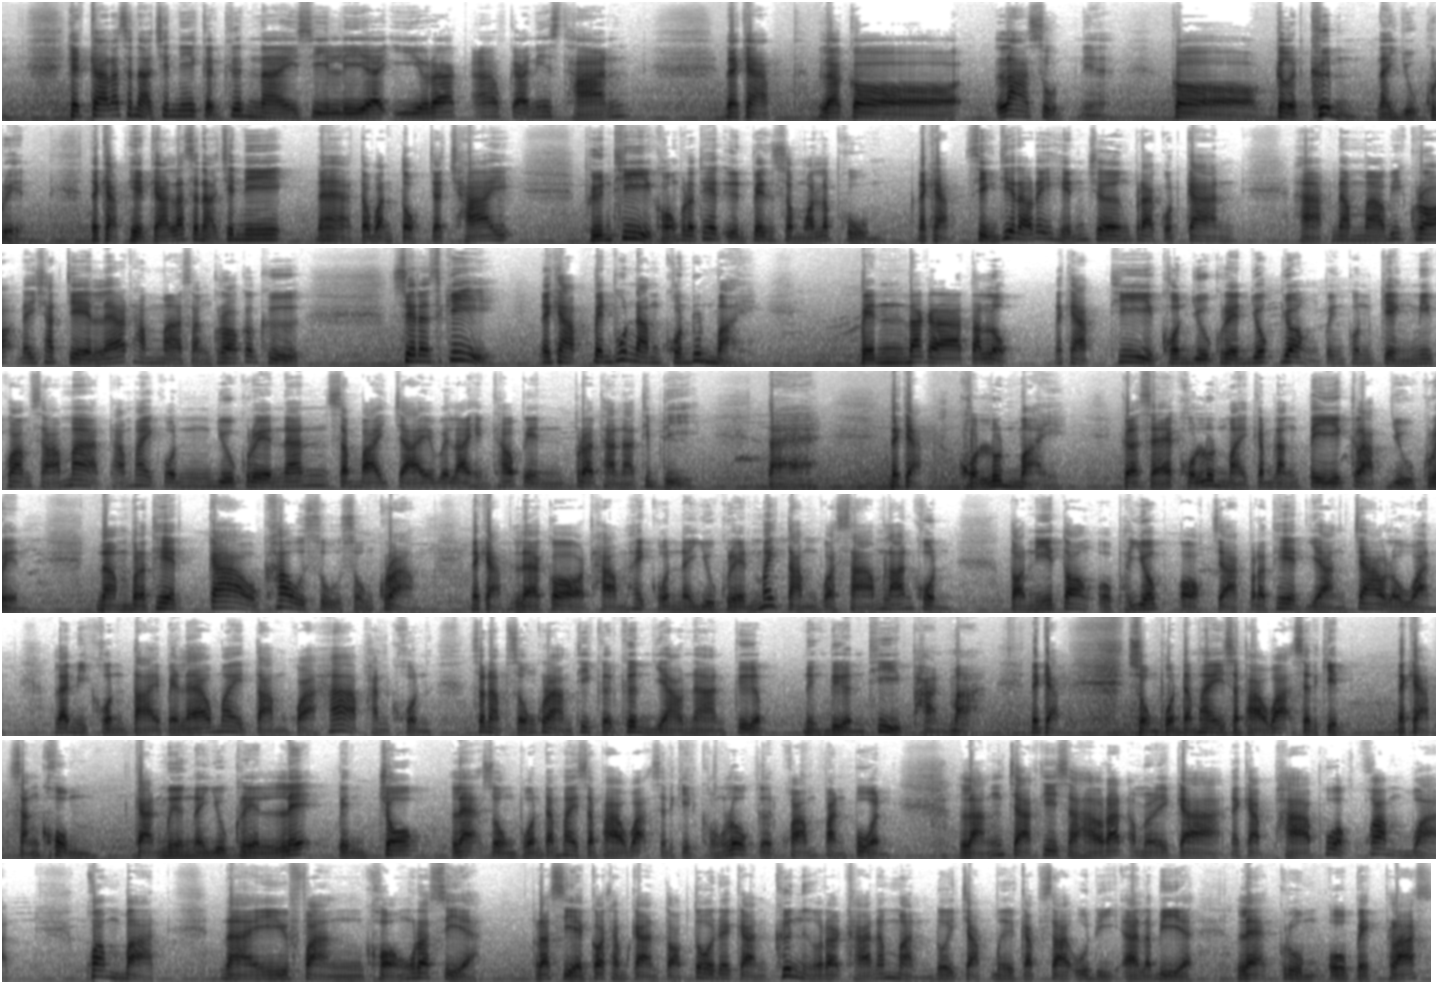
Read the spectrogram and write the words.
เหตุการณ์ลักษณะเช่นนี้เกิดขึ้นในซีเรีย อิรัก อัฟกานิสถานนะครับแล้วก็ล่าสุดเนี่ยก็เกิดขึ้นในยูเครนนะครับเหตุการณ์ลักษณะเช่นนี้นะฮะตะวันตกจะใช้ พื้นที่ของประเทศอื่นเป็นสมรภูมินะครับสิ่งที่เราได้เห็นเชิงปรากฏการณ์หากนำมาวิเคราะห์ได้ชัดเจนแล้วทำมาสังเคราะห์ก็คือเซเลนสกี้นะครับเป็นผู้นำคนรุ่นใหม่ เป็นนักราตลกนะครับที่คนยูเครนยกย่อง เป็นคนเก่งมีความสามารถทำให้คนยูเครนนั้นสบายใจเวลาเห็นเขาเป็นประธานาธิบดี แต่นะครับคนรุ่นใหม่ กระแสคนรุ่นใหม่กำลังตีกลับยูเครน นำประเทศก้าวเข้าสู่สงครามนะครับแล้วก็ทำให้คนในยูเครนไม่ต่ำกว่า 3 ล้านคน ตอนนี้ต้องอพยพออกจากประเทศอย่างเจ้าละวัน และมีคนตายไปแล้วไม่ต่ำกว่า 5,000 คนสำหรับสงครามที่เกิดขึ้นยาวนานเกือบ 1 เดือนที่ผ่านมานะครับส่งผลทำให้สภาวะเศรษฐกิจนะครับสังคมการเมืองในยูเครนเละเป็นโจก และส่งผลทำให้สภาวะเศรษฐกิจของโลกเกิดความปั่นป่วน หลังจากที่สหรัฐอเมริกานะครับพาพวกคว่ำบาตรคว่ำบาตรในฝั่งของรัสเซีย รัสเซียก็ทำการตอบโต้ด้วยการขึ้นราคาน้ำมัน โดยจับมือกับซาอุดีอาระเบีย และกลุ่ม o p e c Plus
